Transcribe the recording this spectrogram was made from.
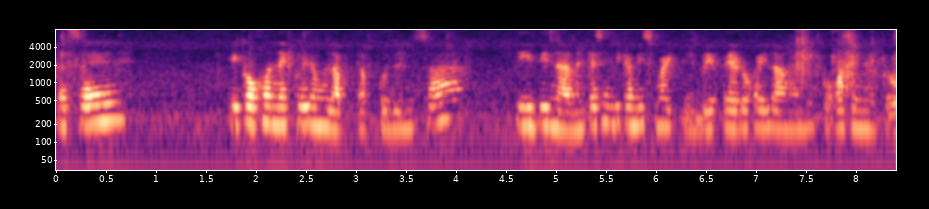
Kasi, i-connect ko yung laptop ko dun sa TV namin. Kasi hindi kami smart TV, pero kailangan ko kasi nito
